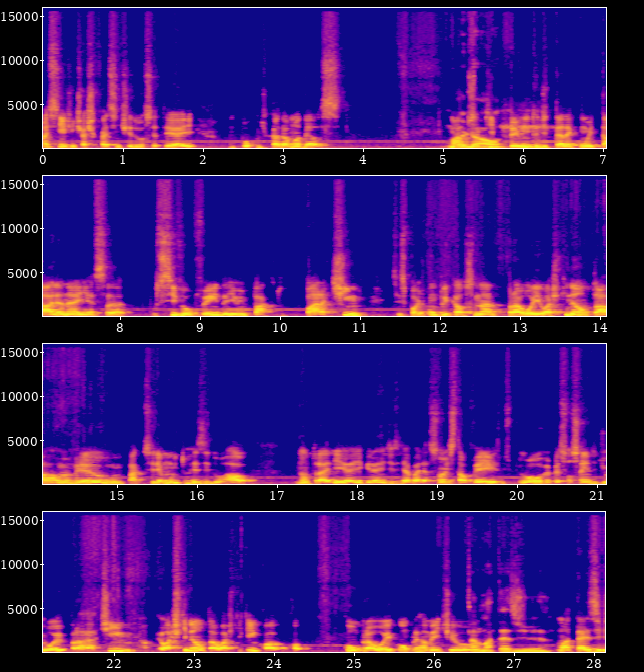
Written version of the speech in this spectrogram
Mas sim, a gente acha que faz sentido você ter aí um pouco de cada uma delas. Marcos aqui pergunta de Telecom Itália, né? E essa possível venda e o impacto para a TIM se isso pode complicar o cenário para Oi, eu acho que não, tá? Ao meu ver, o impacto seria muito residual, não traria aí grandes reavaliações, talvez, um spillover, pessoal saindo de Oi para TIM, eu acho que não, tá? Eu acho que quem co co compra Oi, compra realmente o, tá uma tese de... uma tese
